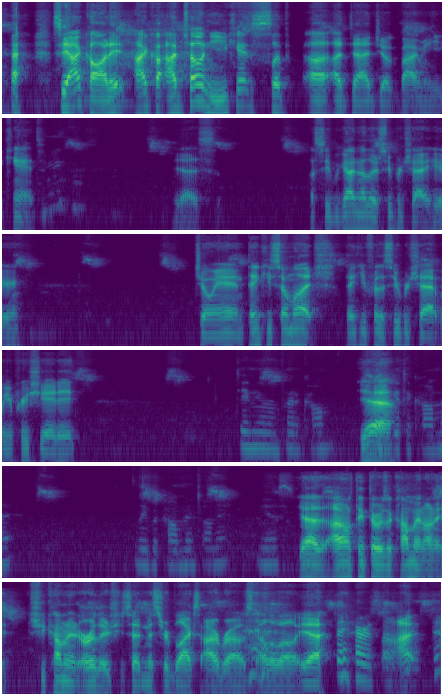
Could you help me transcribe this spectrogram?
See, I caught it. I ca- I'm telling you, you can't slip a, a dad joke by me. You can't. Yes. Let's see. We got another super chat here. Joanne, thank you so much. Thank you for the super chat. We appreciate it. didn't even put a comment. Yeah. Did you Yeah. get to comment? Leave a comment on it. Yes. Yeah. I don't think there was a comment on it. She commented earlier. She said, Mr. Black's eyebrows. LOL. Yeah. They are so I- good.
